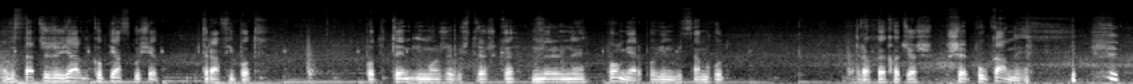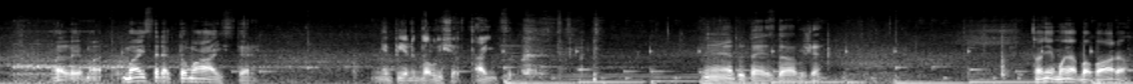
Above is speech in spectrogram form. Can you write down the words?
No wystarczy, że ziarnko piasku się trafi pod, pod tym i może być troszkę mylny pomiar. Powinien być samochód trochę chociaż przepłukany. Ale ma, majster jak to majster. Nie pierdoli się w tańcu. Nie, tutaj jest dobrze. To nie moja Bawara.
